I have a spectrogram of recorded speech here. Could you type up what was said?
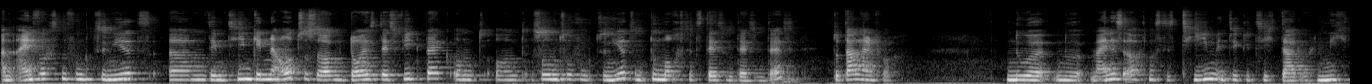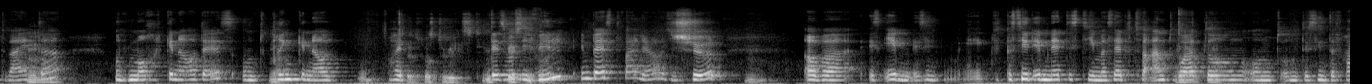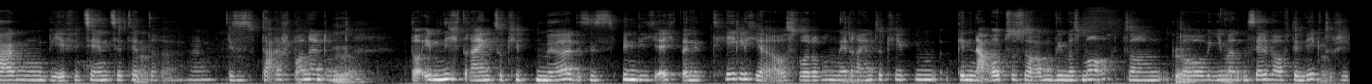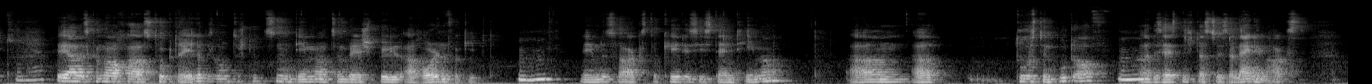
am einfachsten funktioniert ähm, dem Team genau zu sagen, da ist das Feedback und, und so und so funktioniert es und du machst jetzt das und das und das. Total einfach. Nur, nur meines Erachtens, das Team entwickelt sich dadurch nicht weiter. Mhm und macht genau das und ja. bringt genau halt das, was du willst. Das, was ich Fall. will, im Bestfall, ja, es ist schön. Mhm. Aber es, eben, es passiert eben nicht das Thema Selbstverantwortung ja, und, und das Hinterfragen, die Effizienz etc. Ja. Das ist total spannend und da eben nicht reinzukippen, ja, das ist, finde ich, echt eine tägliche Herausforderung, nicht reinzukippen, genau zu sagen, wie man es macht, sondern genau. da jemanden ja. selber auf den Weg ja. zu schicken. Ja. ja, das kann man auch strukturell ein bisschen unterstützen, indem man zum Beispiel Rollen vergibt. Mhm. Indem du sagst, okay, das ist dein Thema, ähm, äh, du hast den Hut auf, mhm. äh, das heißt nicht, dass du es alleine machst,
